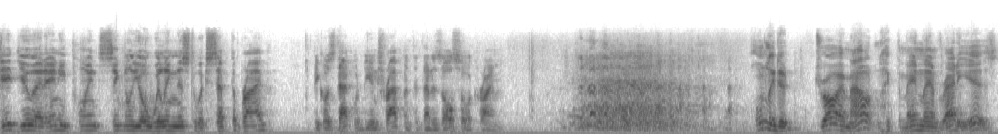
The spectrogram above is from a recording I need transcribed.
Did you at any point signal your willingness to accept the bribe? Because that would be entrapment, and that is also a crime. Only to draw him out like the mainland rat he is.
